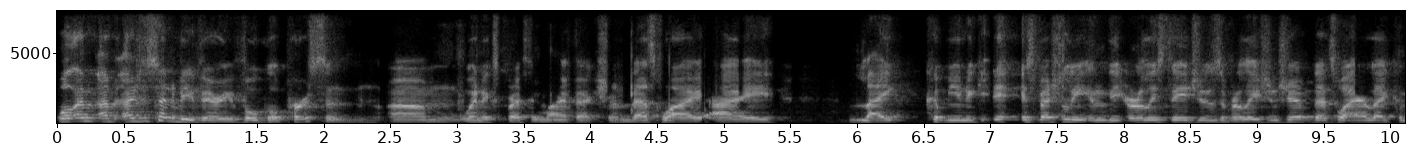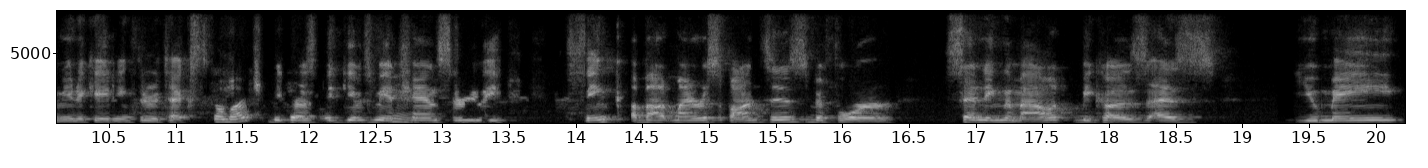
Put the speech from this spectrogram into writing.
Well, I'm, I'm, I just tend to be a very vocal person um, when expressing my affection. That's why I like communicate, especially in the early stages of relationship. That's why I like communicating through text so much because it gives me a Hmm. chance to really think about my responses before sending them out. Because as you may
